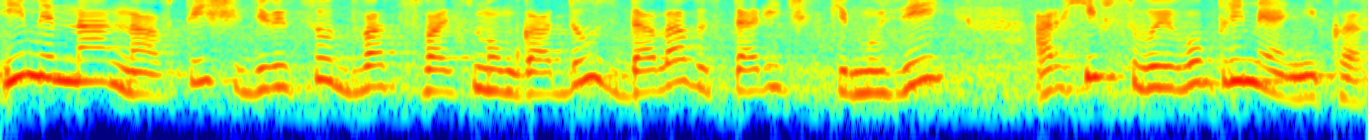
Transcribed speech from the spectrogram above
Именно она в 1928 году сдала в исторический музей архив своего племянника,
